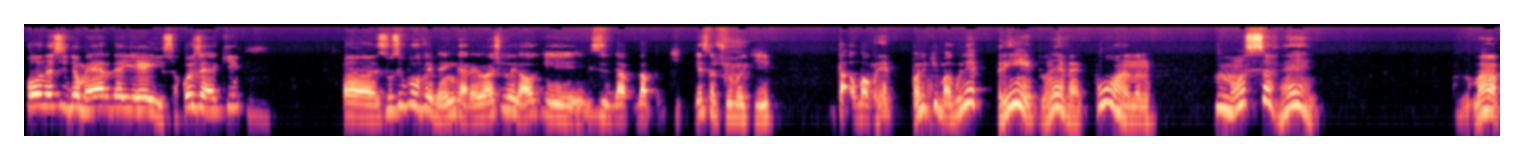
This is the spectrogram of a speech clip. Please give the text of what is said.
foda-se, deu merda e é isso. A coisa é que, ah, se você for ver bem, cara, eu acho legal que, dá- dá- que essa chuva aqui, tá, o bagulho é, olha que o bagulho é preto, né, velho? Porra, mano. Nossa, velho. Mas,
